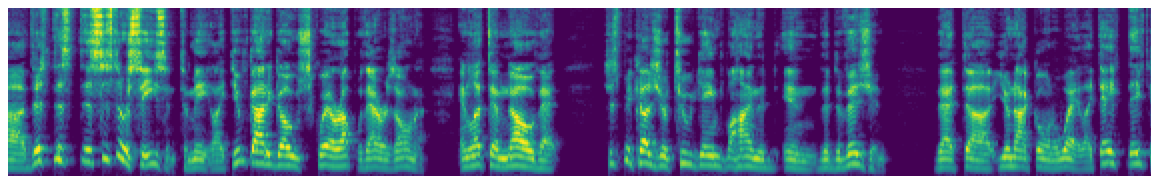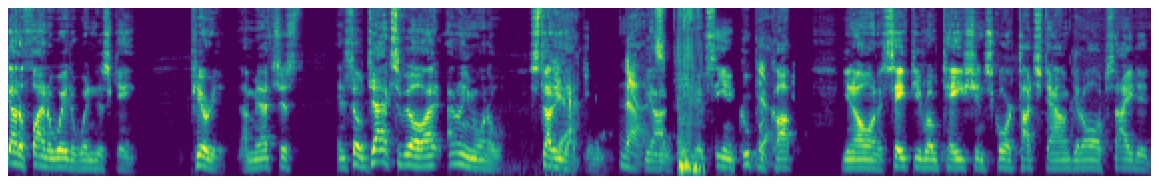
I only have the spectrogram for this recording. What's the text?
uh, this this this is their season to me. Like you've got to go square up with Arizona and let them know that just because you're two games behind the in the division, that uh, you're not going away. Like they they've got to find a way to win this game. Period. I mean that's just and so Jacksonville. I, I don't even want to study Yeah. that game. No, be honest with you, seeing Cooper Yeah. Kupp, you know, on a safety rotation, score a touchdown, get all excited.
